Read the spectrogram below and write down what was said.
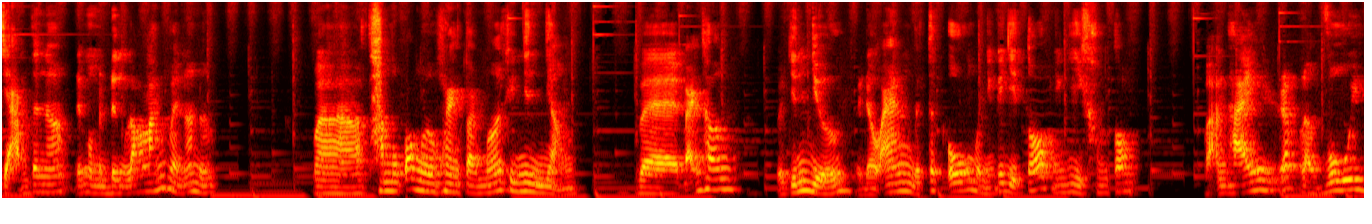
chạm tới nó để mà mình đừng lo lắng về nó nữa. Và thăm một con người hoàn toàn mới khi nhìn nhận về bản thân, về dinh dưỡng, về đồ ăn, về thức uống và những cái gì tốt, những cái gì không tốt. Và anh thấy rất là vui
